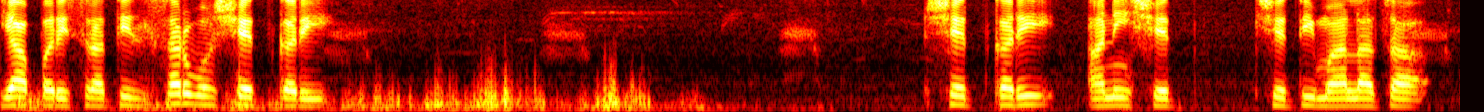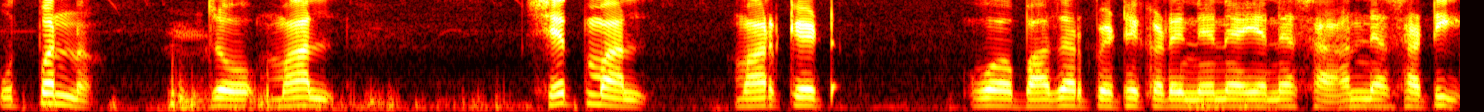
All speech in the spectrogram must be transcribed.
या परिसरातील सर्व शेतकरी शेतकरी आणि शेत शेतीमालाचा उत्पन्न जो माल शेतमाल मार्केट व बाजारपेठेकडे नेण्या येण्यासा आणण्यासाठी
